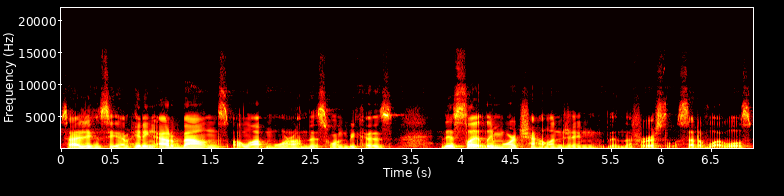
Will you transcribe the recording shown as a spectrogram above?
So as you can see, I'm hitting out of bounds a lot more on this one because it is slightly more challenging than the first set of levels.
